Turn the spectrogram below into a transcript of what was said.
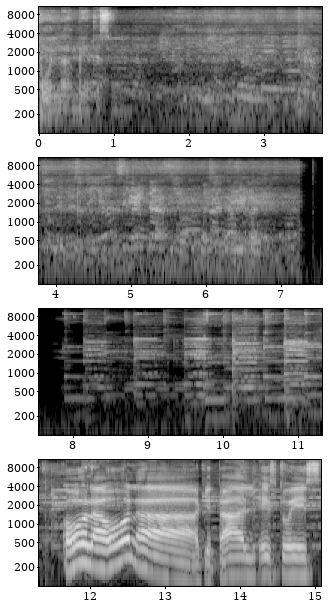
Por la ambientación. Hola, hola, ¿qué tal? Esto es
